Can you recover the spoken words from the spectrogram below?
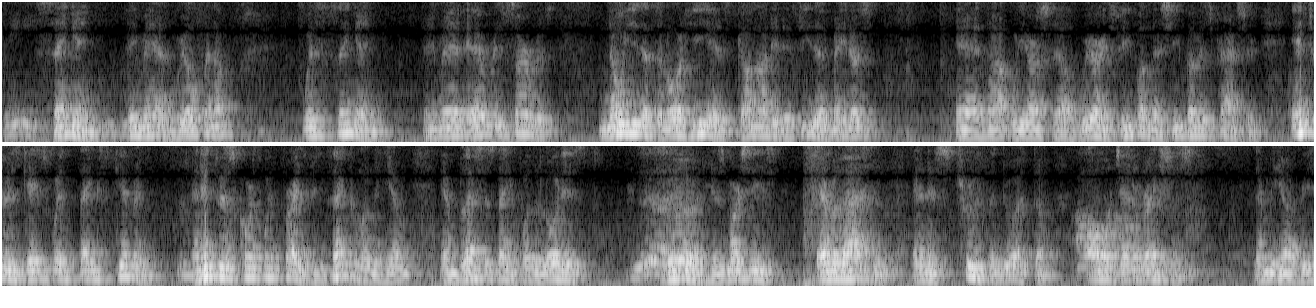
See. singing. Amen. We open up with singing. Amen. Every service. Know ye that the Lord, he is God. It is he that made us and not we ourselves. We are his people and the sheep of his pasture. Into his gates with thanksgiving and into his courts with praise. Be thankful unto him and bless his name. For the Lord is Good. good. His mercies everlasting and his truth endureth to all generations. Let me uh, read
